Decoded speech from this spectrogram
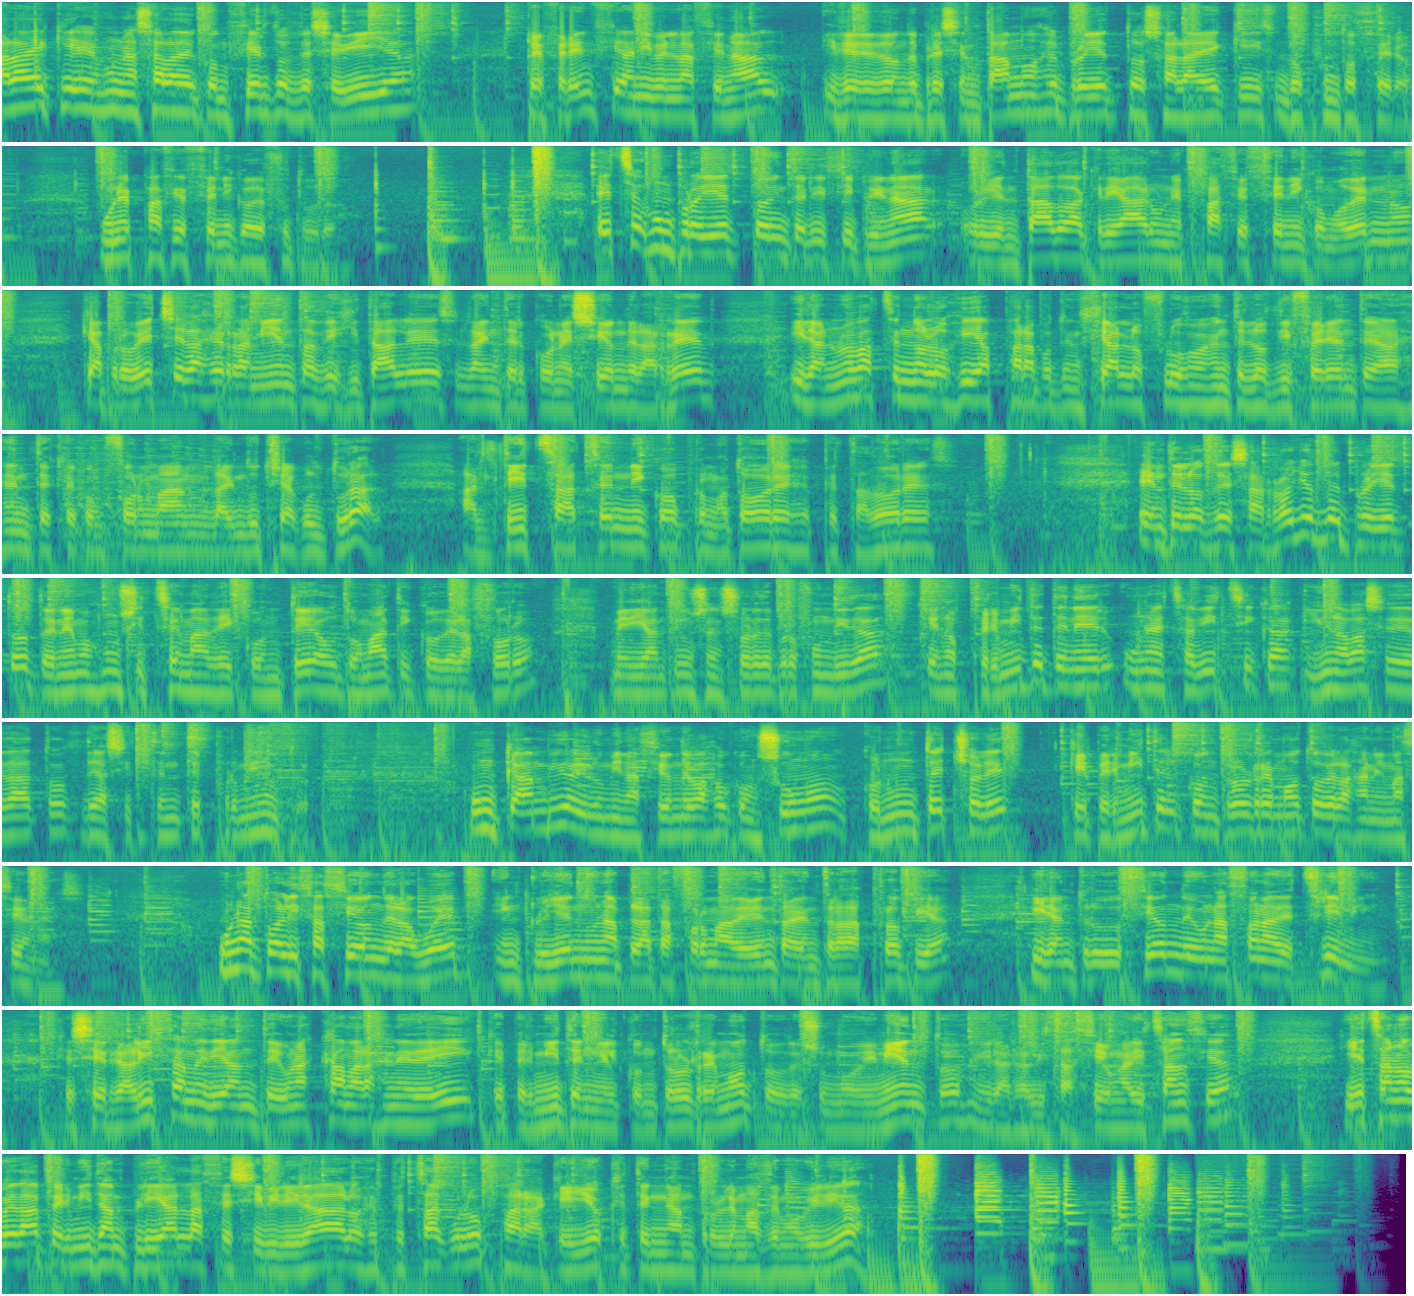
Sala X es una sala de conciertos de Sevilla, referencia a nivel nacional y desde donde presentamos el proyecto Sala X 2.0, un espacio escénico de futuro. Este es un proyecto interdisciplinar orientado a crear un espacio escénico moderno que aproveche las herramientas digitales, la interconexión de la red y las nuevas tecnologías para potenciar los flujos entre los diferentes agentes que conforman la industria cultural, artistas, técnicos, promotores, espectadores... Entre los desarrollos del proyecto tenemos un sistema de conteo automático del aforo mediante un sensor de profundidad que nos permite tener una estadística y una base de datos de asistentes por minuto. Un cambio a iluminación de bajo consumo con un techo LED que permite el control remoto de las animaciones. Una actualización de la web, incluyendo una plataforma de venta de entradas propia y la introducción de una zona de streaming, que se realiza mediante unas cámaras NDI que permiten el control remoto de sus movimientos y la realización a distancia, y esta novedad permite ampliar la accesibilidad a los espectáculos para aquellos que tengan problemas de movilidad.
